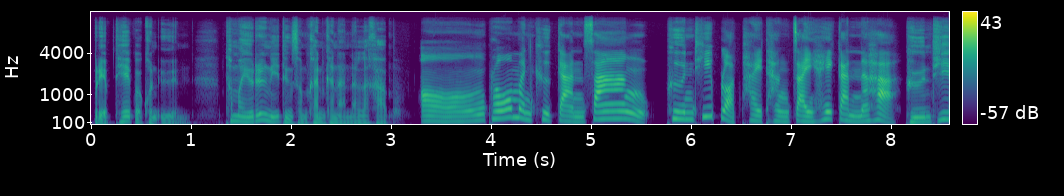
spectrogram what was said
เปรียบเทียบกับคนอื่นทำไมเรื่องนี้ถึงสำคัญขนาดนั้นล่ะครับ อ๋อ เพราะว่ามันคือการสร้าง พื้นที่ปลอดภัยทางใจให้กันนะคะ พื้นที่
